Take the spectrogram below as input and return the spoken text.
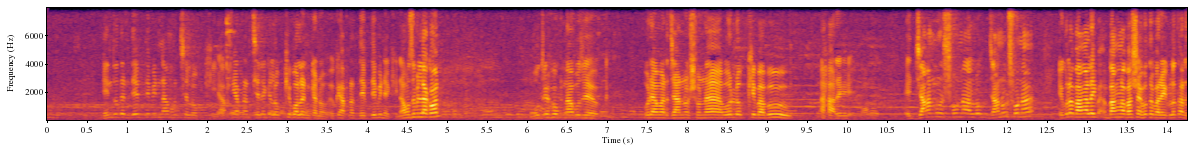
হিন্দুদের দেবদেবীর নাম হচ্ছে লক্ষ্মী। আপনি আপনার ছেলেকে লক্ষ্মী বলেন কেন? ওকে আপনার দেবদেবী নাকি? নামজবিল্লা কন। বুঝে হোক, না বুঝে হোক। ওরে আমার জানো শোনা ও লক্ষ্মী বাবু। আরে জানু সোনা জানু সোনা, এগুলো বাঙালি, বাংলা ভাষায় হতে পারে, এগুলো তার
